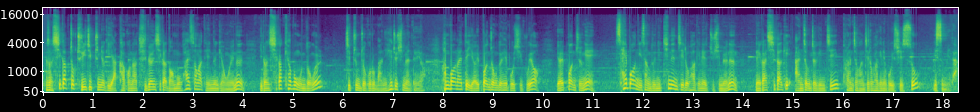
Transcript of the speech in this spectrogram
그래서 시각적 주의 집중력이 약하거나 주변 시가 너무 활성화되어 있는 경우에는 이런 시각 협응 운동을 집중적으로 많이 해주시면 돼요. 한 번 할 때 열 번 정도 해보시고요. 열 번 중에 세 번 이상 눈이 튀는지를 확인해 주시면은 내가 시각이 안정적인지 불안정한지를 확인해 보실 수 있습니다.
